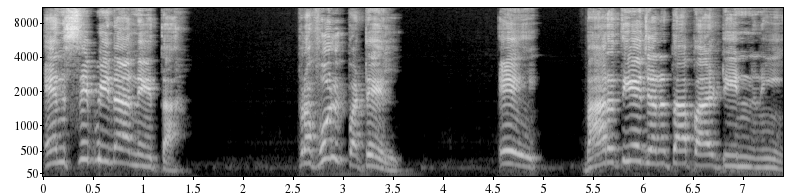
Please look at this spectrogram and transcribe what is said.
એનસીપીના નેતા પ્રફુલ્લ પટેલ એ ભારતીય જનતા પાર્ટીની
